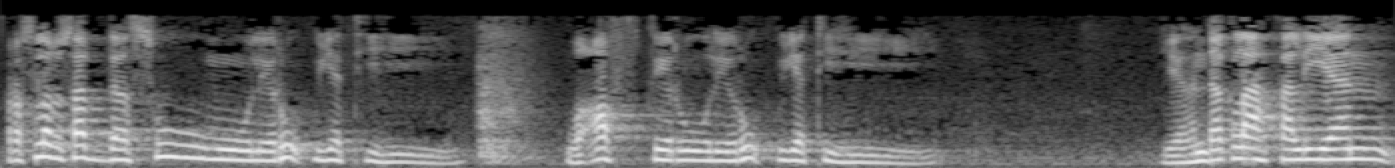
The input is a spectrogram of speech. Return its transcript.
Rasulullah bersabda sumu li ru'yatihi wa aftiru li ru'yatihi. Ya hendaklah kalian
